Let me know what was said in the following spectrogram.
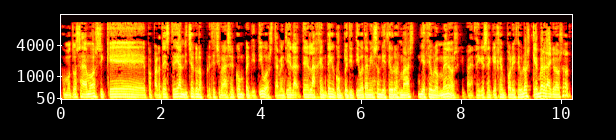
como todos sabemos, sí que por parte de este han dicho que los precios iban a ser competitivos. También tiene la, tiene la gente que competitivo también son 10 euros más, 10 euros menos. Que parece que se quejen por 10 euros, que es verdad que lo son.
